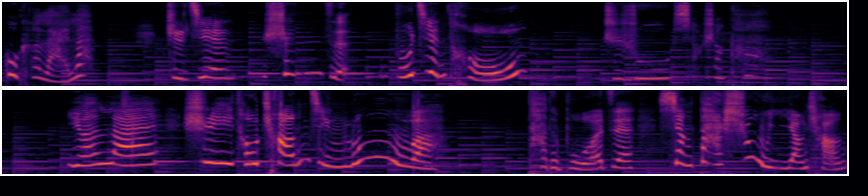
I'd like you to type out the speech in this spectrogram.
顾客来了，只见身子，不见头。蜘蛛向上看，原来是一头长颈鹿啊！它的脖子像大树一样长，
